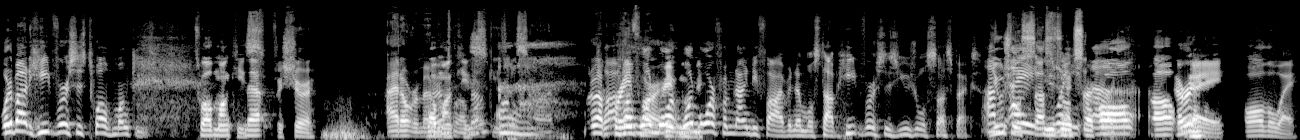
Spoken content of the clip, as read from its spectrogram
What about Heat versus Twelve Monkeys? Twelve Monkeys That- for sure. I don't remember. Twelve 12 Monkeys. Monkeys. I saw it. What about How about one Braveheart? more, one more from '95, and then we'll stop. Heat versus Usual Suspects. Um, Usual I- Suspects. Wait, Suspects. uh, all the way, all the way.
